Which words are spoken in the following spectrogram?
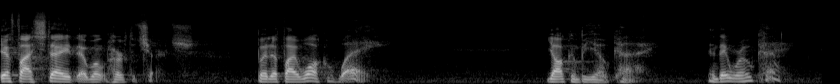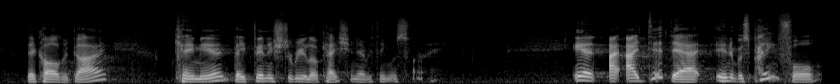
if I stay, that won't hurt the church. But if I walk away, y'all can be okay. And they were okay. They called a guy, came in, they finished the relocation, everything was fine. And I, I did that, and it was painful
